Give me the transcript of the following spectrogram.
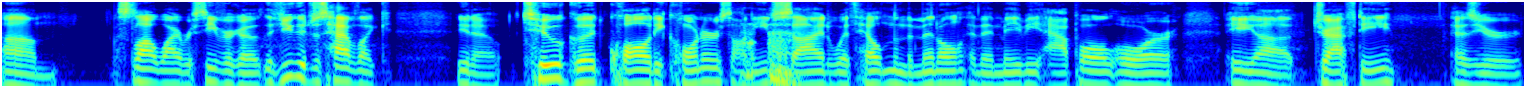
um, slot wide receiver goes. If you could just have like, you know, two good quality corners on each side with Hilton in the middle, and then maybe Apple or a uh, draftee as your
